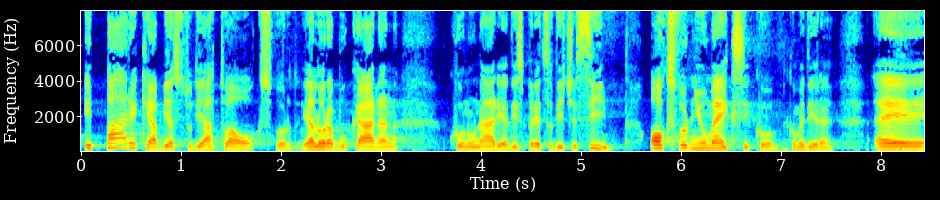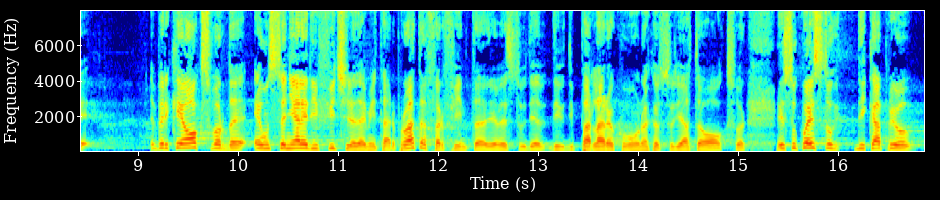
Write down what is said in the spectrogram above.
e pare che abbia studiato a Oxford. E allora Buchanan, con un'aria di sprezzo, dice sì, Oxford, New Mexico, come dire. Eh, perché Oxford è un segnale difficile da imitare. Provate a far finta di, studiato, di, di parlare come uno che ha studiato a Oxford. E su questo DiCaprio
